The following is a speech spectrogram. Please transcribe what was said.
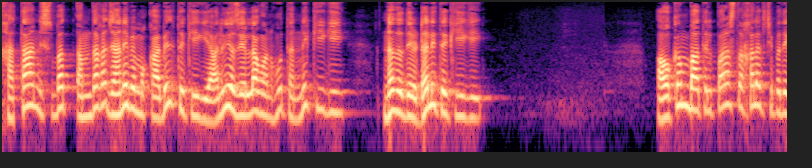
خطا نسبت همدغه جانب مقابل ته کیږي علي رضی الله عنه ته نه کیږي نه د دې ډلې ته کیږي او کم باطل پرسته خلک چې په دې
